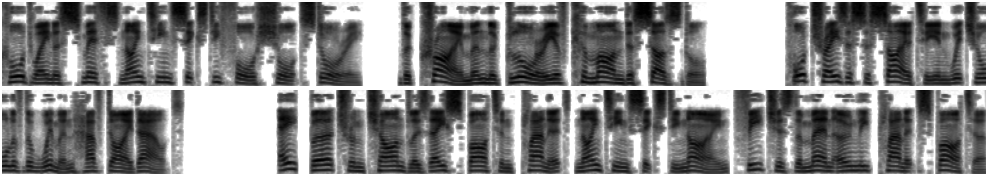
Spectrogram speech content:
Cordwainer Smith's 1964 short story, The Crime and the Glory of Commander Suzdal, portrays a society in which all of the women have died out. A. Bertram Chandler's A Spartan Planet 1969 features the men-only planet Sparta,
